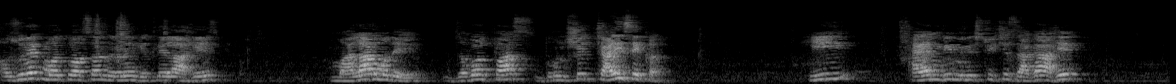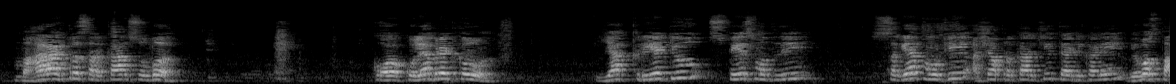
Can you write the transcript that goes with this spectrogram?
अजून एक महत्त्वाचा निर्णय घेतलेला आहे. मालाडमध्ये जवळपास दोनशे चाळीस एकर ही आय एम बी मिनिस्ट्रीची जागा आहे. महाराष्ट्र सरकारसोबत कोलॅबरेट करून या क्रिएटिव्ह स्पेसमधली सगळ्यात मोठी अशा प्रकारची त्या ठिकाणी व्यवस्था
